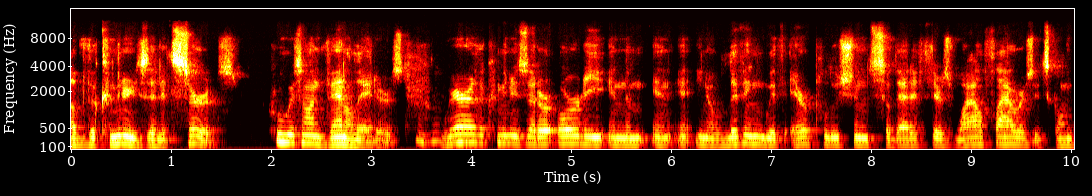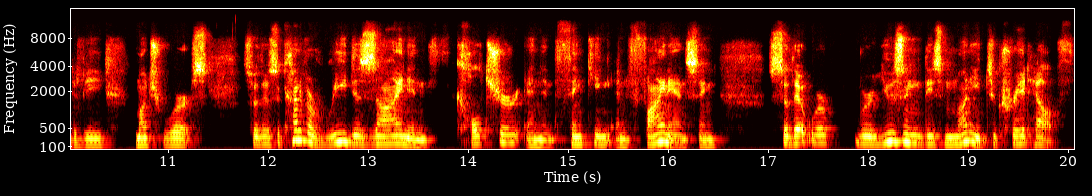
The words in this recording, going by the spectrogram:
of the communities that it serves who is on ventilators mm-hmm. where are the communities that are already in the in, in, you know living with air pollution so that if there's wildflowers it's going to be much worse so there's a kind of a redesign in culture and in thinking and financing so that we're we're using these money to create health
